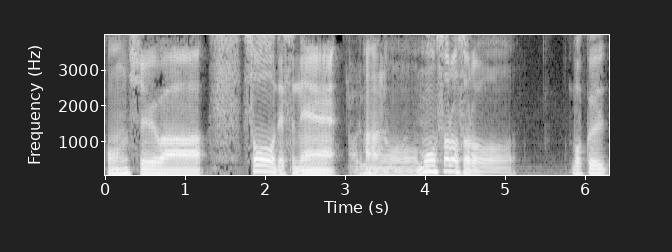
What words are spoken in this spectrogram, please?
今週は、そうですね。あの、もうそろそろ、僕、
